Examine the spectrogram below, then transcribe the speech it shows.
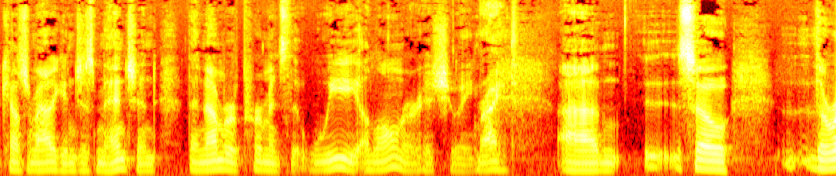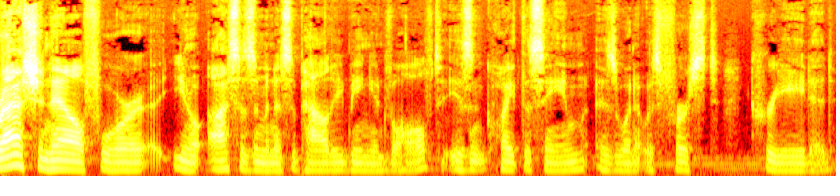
Councillor Madigan just mentioned, the number of permits that we alone are issuing. Right. Um, so the rationale for you know us as a municipality being involved isn't quite the same as when it was first created.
